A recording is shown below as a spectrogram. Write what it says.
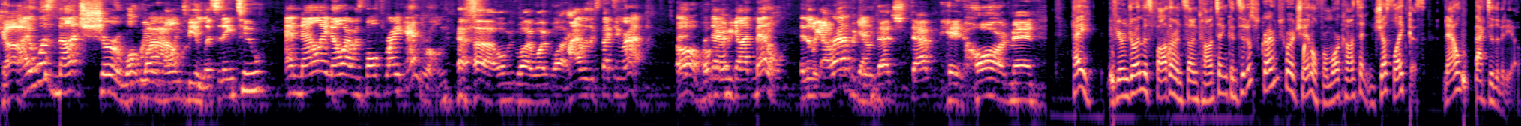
God. I was not sure what we were Wow. going to be listening to, and now I know I was both right and wrong. why, why, why? I was expecting rap. Oh, but then okay. we got metal, and then we got rap again. Dude, that's, that hit hard, man. Hey, if you're enjoying this father and son content, consider subscribing to our channel for more content just like this. Now, back to the video.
